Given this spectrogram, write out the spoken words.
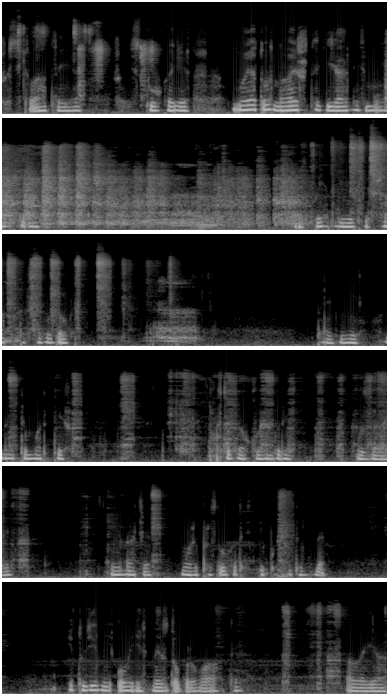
Щось клацає, щось стукає. Ну я то знаю, що це діяльність монстра. Якби я тобі відвіршав, то все добре. Перед мені знайти мати тишу. Тебе кожен буде у залі. Іначе може прислухатись і почути мене. І тоді ой як не здобрувати. Але я...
